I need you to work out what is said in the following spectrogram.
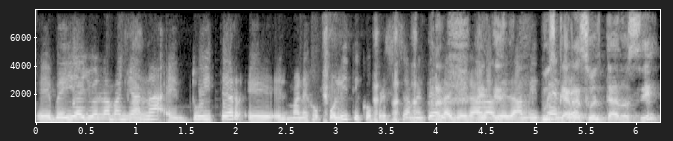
Eh, veía yo en la mañana en Twitter eh, el manejo político precisamente de la llegada de David Méndez. Buscar resultados, sí.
